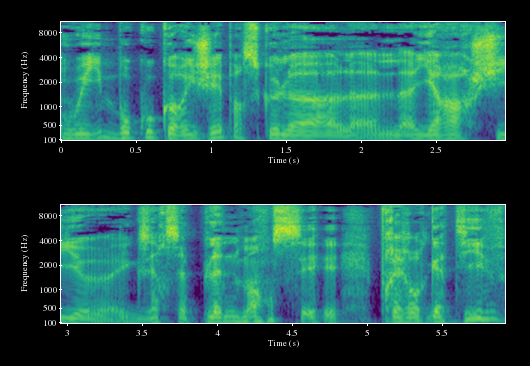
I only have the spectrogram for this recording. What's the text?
Oui, beaucoup corrigés parce que la, hiérarchie euh, exerçait pleinement ses prérogatives.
